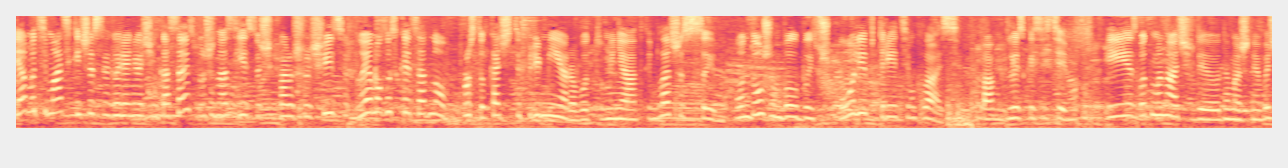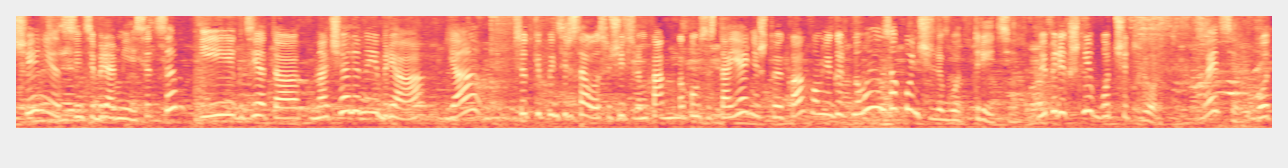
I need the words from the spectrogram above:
Я математики, честно говоря, не очень касаюсь, потому что у нас есть очень хороший учитель. Но я могу сказать одно, просто в качестве примера. Вот у меня младший сын, он должен был быть в школе в третьем классе по английской системе. И вот мы начали домашнее обучение с сентября месяца, и где-то в начале ноября я все-таки поинтересовалась учителем, как, в каком состоянии, что и как. Он мне говорит, ну мы закончили год третий, мы перешли в год четвертый. Понимаете? Вот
